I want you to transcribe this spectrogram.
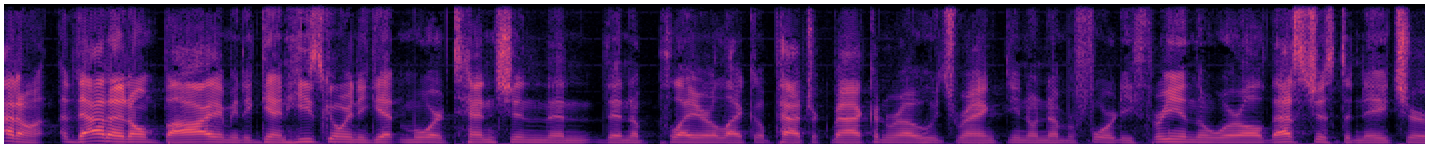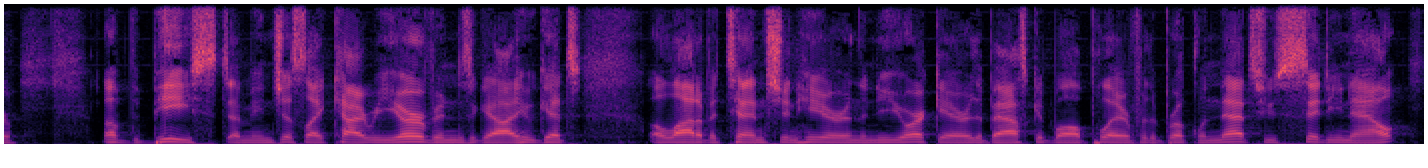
I don't that I don't buy. I mean, again, he's going to get more attention than than a player like a Patrick McEnroe, who's ranked you know number forty three in the world. That's just the nature of the beast. I mean, just like Kyrie Irving is a guy who gets a lot of attention here in the New York area, the basketball player for the Brooklyn Nets, who's sitting out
